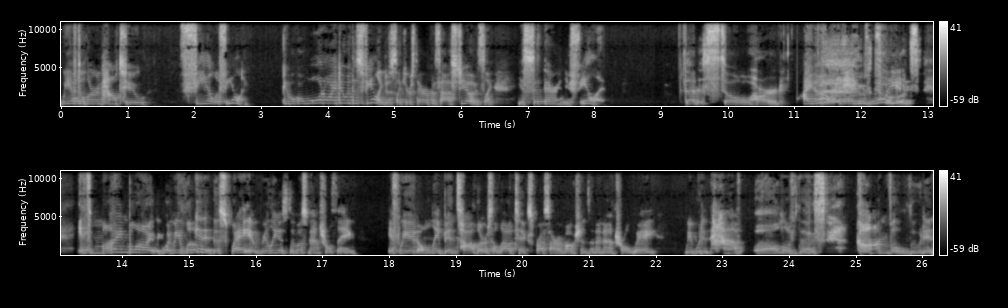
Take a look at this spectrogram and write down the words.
we have to learn how to feel a feeling. People go, Well, what do I do with this feeling? Just like your therapist asked you. It's like you sit there and you feel it. That is so hard. I know. And really, it's it's mind blowing. Like when we look at it this way, it really is the most natural thing. If we had only been toddlers allowed to express our emotions in a natural way, we wouldn't have all of this convoluted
